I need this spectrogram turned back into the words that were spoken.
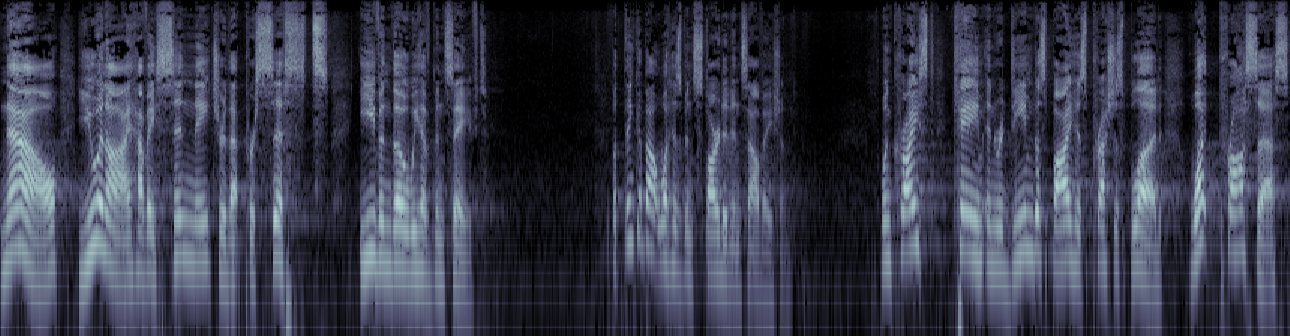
now, you and I have a sin nature that persists even though we have been saved. But think about what has been started in salvation. When Christ came and redeemed us by his precious blood, what process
